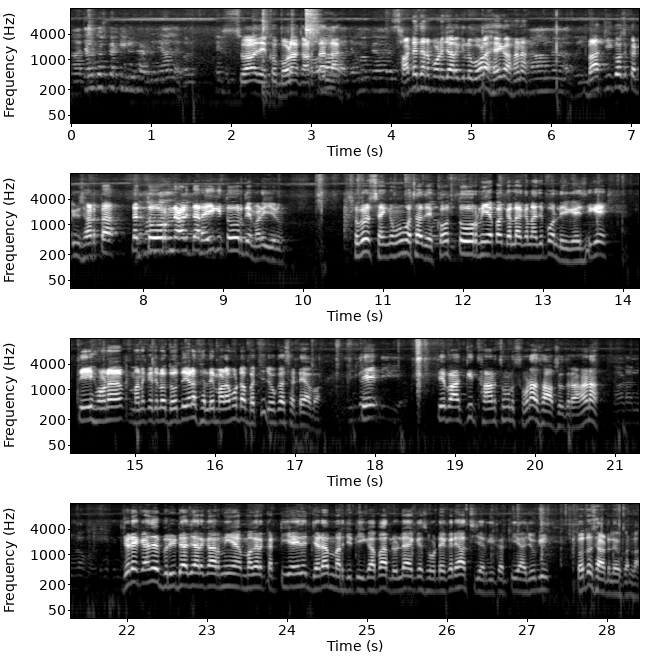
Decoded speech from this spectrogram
ਹਾਂ ਚੱਲ ਕੁਛ ਕੱਟੀ ਨੂੰ ਛੱਡ ਦਿੰਦੇ ਆ ਲੈ ਬਲ। ਸੋ ਆਹ ਦੇਖੋ ਬੋੜਾ ਕੱਟਤਾ ਲੱਗ ਜਮਾ ਪਿਆਰ। ਸਾਢੇ ਤਿੰਨ ਪੌਣੇ 4 ਕਿਲੋ ਬੋੜਾ ਹੈਗਾ ਹਨਾ? ਆਰਾਮ ਨਾਲ ਆ ਭਾਈ ਬਾਕੀ ਕੁਛ ਕੱਟੀ ਨੂੰ ਛੱਡਤਾ ਤੇ ਤੋਰਨ ਵਾਲੀ ਤਾਂ ਰਹੇਗੀ ਤੋਰ ਦੇ ਮੜੀ ਜਿਹਨੂੰ ਸੁਬਰ ਸਿੰਘ ਮੂੰਹ ਮੱਥਾ ਦੇਖੋ ਤੋਰਨੀ ਆਪਾਂ ਗੱਲਾਂ ਗੱਲਾਂ 'ਚ ਭੁੱਲ ਹੀ ਗਏ ਸੀਗੇ। ਤੇ ਹੁਣ ਮੰਨ ਕੇ ਚਲੋ ਦੁੱਧ ਜਿਹੜਾ ਥੱਲੇ ਮਾੜਾ ਮੋਟਾ ਬੱਚੇ ਜੋਗਾ ਛੱਡਿਆ ਵਾ। ਤੇ ਤੇ ਬਾਕੀ ਥਾਣ ਥੂਣ ਸੋਹਣਾ ਸਾਫ਼ ਸੁਥਰਾ, ਹਨਾ? ਸਾੜਾ ਜਿਹੜੇ ਕਹਿੰਦੇ ਬਰੀਡਾ ਤਿਆਰ ਕਰਨੀ ਹੈ, ਮਗਰ ਕੱਟੀ ਆ ਇਹਦੇ ਜਿਹੜਾ ਮਰਜ਼ੀ ਟੀਕਾ ਭਰ ਲਓ, ਲੈ ਕੇ ਛੋਡੇ ਘਰੇ ਹਾਥੀ ਵਰਗੀ ਕੱਟੀ ਆ ਜੂਗੀ ਦੁੱਧ ਛੱਡ ਲਿਓ ਕੱਲਾ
